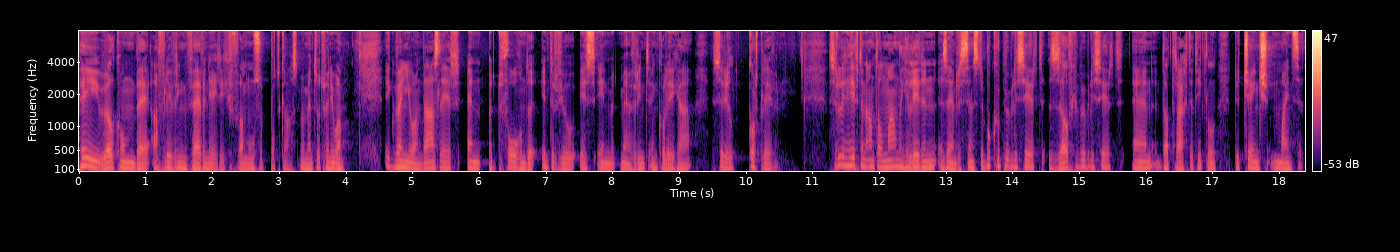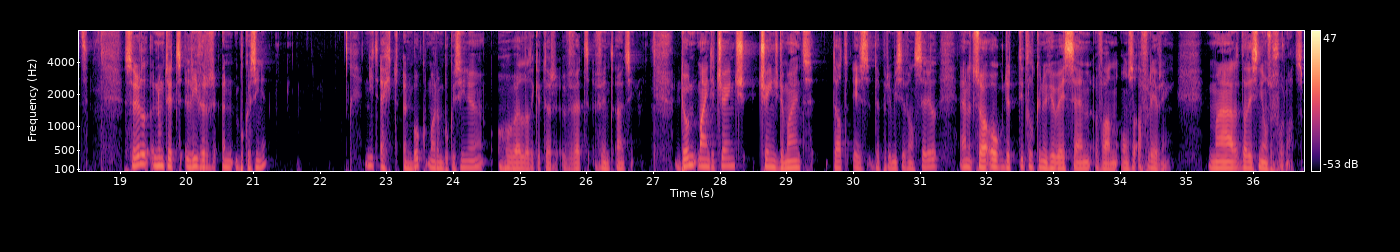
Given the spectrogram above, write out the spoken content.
Hey, welkom bij aflevering 95 van onze podcast Memento 21. Ik ben Johan Daasleer en het volgende interview is een met mijn vriend en collega Cyril Kortleven. Cyril heeft een aantal maanden geleden zijn recentste boek gepubliceerd, zelf gepubliceerd, en dat draagt de titel The Change Mindset. Cyril noemt dit liever een boekenzine. Niet echt een boek, maar een boekenzine, hoewel dat ik het er vet vind uitzien. Don't mind the change, change the mind dat is de premisse van Cyril. En het zou ook de titel kunnen geweest zijn van onze aflevering. Maar dat is niet onze format.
